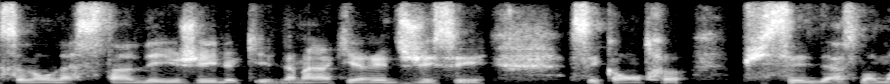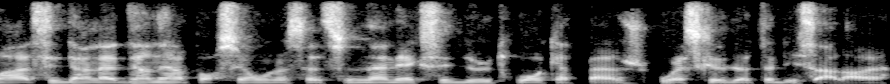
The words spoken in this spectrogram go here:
selon l'assistant DG, qui, la manière qui a rédigé ses, contrats. Puis c'est à ce moment c'est dans la dernière portion, c'est une annexe, c'est deux, trois, quatre pages, où est-ce que tu as des salaires,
